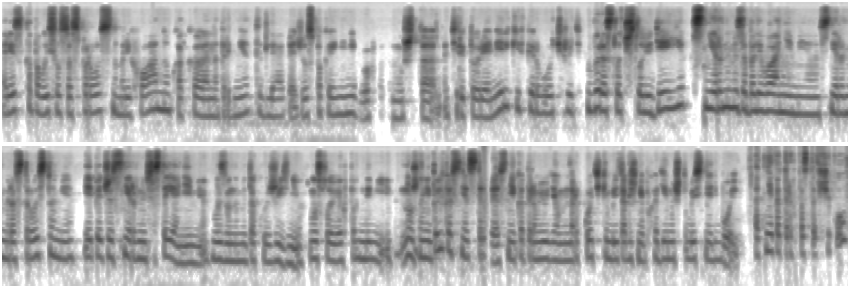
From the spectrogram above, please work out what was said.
резко повысился спрос на марихуану как э, на предметы для, опять же, успокоения нервов, потому что на территории Америки, в первую очередь, выросло число людей с нервными заболеваниями, с нервными расстройствами и, опять же, с нервными состояниями, вызванными такой жизнью в условиях пандемии. Нужно не только снять стресс, некоторым людям наркотики были также необходимы, чтобы снять боль. От некоторых поставщиков,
